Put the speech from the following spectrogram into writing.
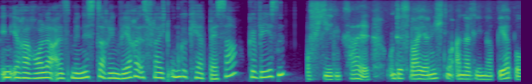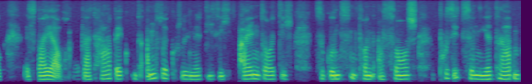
in ihrer Rolle als Ministerin. Wäre es vielleicht umgekehrt besser gewesen? Auf jeden Fall. Und es war ja nicht nur Annalena Baerbock, es war ja auch Robert Habeck und andere Grüne, die sich eindeutig zugunsten von Assange positioniert haben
